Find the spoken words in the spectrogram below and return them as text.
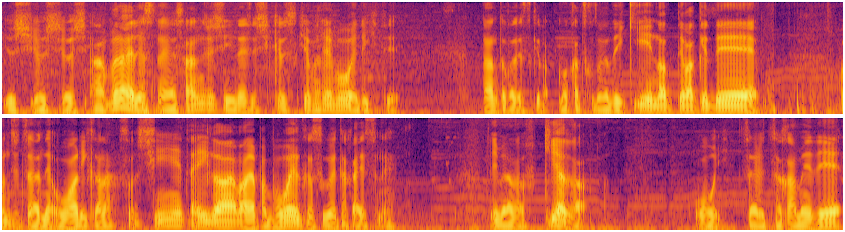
よしよしよし。危ないですね。30子に対してしっかりスケバレ防衛できて、なんとかですけど、まあ、勝つことができんのってわけで、本日はね、終わりかな。そう、親衛隊が、まあやっぱ防衛力すごい高いですね。で、今なんか吹き矢が多い。それ高めで、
